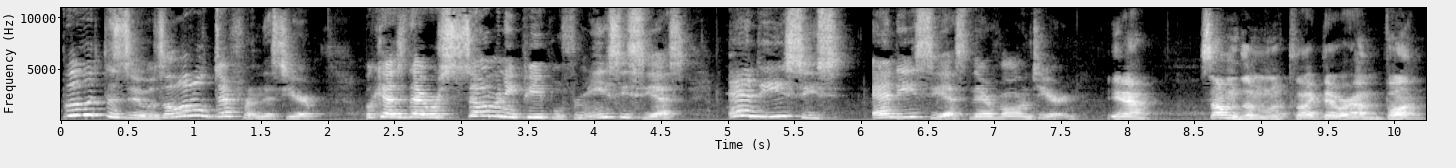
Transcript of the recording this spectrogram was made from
Boo at the Zoo was a little different this year because there were so many people from ECCS and, EC and ECS there volunteering. Yeah, some of them looked like they were having fun,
